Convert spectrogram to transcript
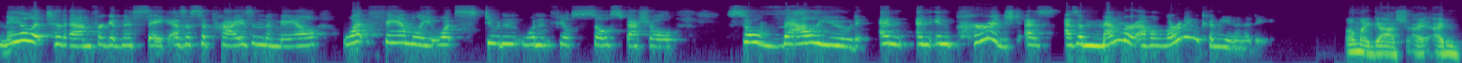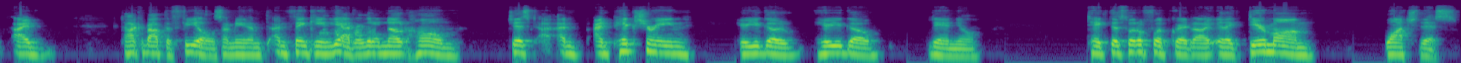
mail it to them for goodness sake as a surprise in the mail. What family what student wouldn't feel so special so valued and and encouraged as as a member of a learning community? Oh my gosh i i i talk about the feels. I mean i'm i'm thinking yeah the little note home. Just i'm i'm picturing here you go here you go daniel. Take this little Flipgrid like, like dear mom watch this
